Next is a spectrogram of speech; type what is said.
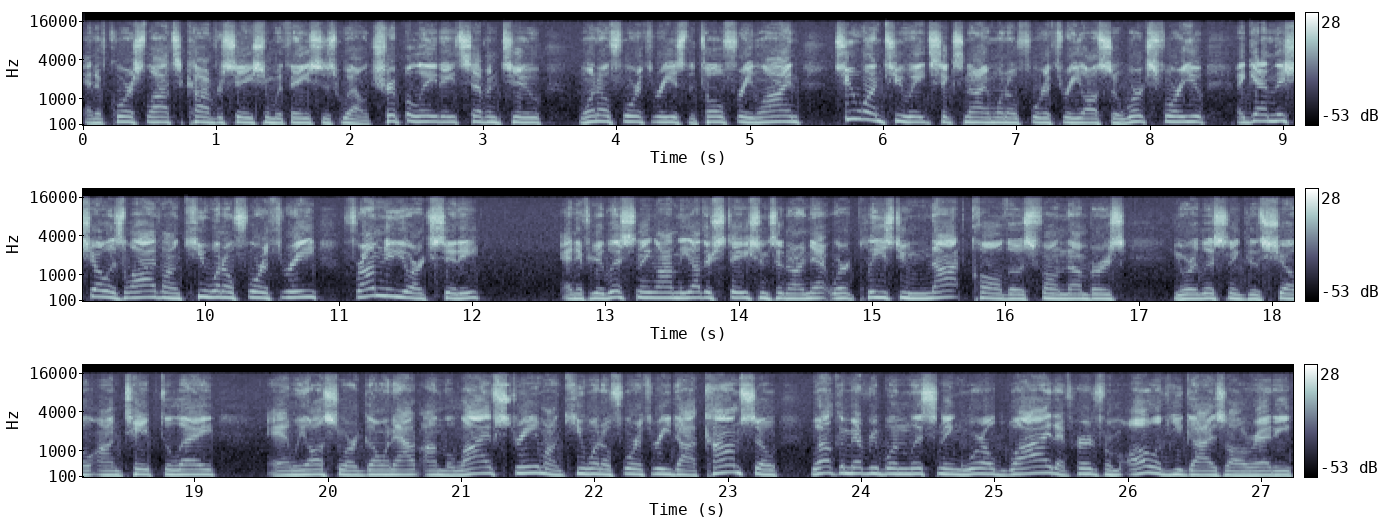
And of course, lots of conversation with Ace as well. 888 1043 is the toll free line. 212 869 1043 also works for you. Again, this show is live on Q1043 from New York City. And if you're listening on the other stations in our network, please do not call those phone numbers. You are listening to the show on tape delay. And we also are going out on the live stream on Q1043.com. So welcome everyone listening worldwide. I've heard from all of you guys already.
